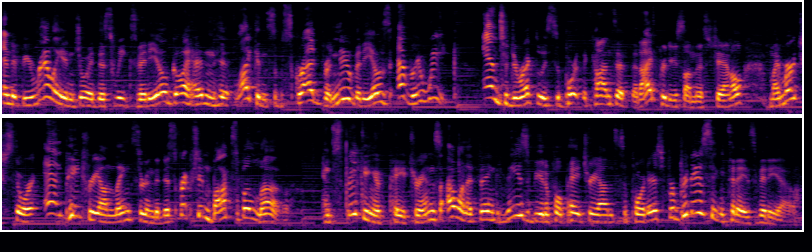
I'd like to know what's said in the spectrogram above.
And if you really enjoyed this week's video, go ahead and hit like and subscribe for new videos every week. And to directly support the content that I produce on this channel, my merch store and Patreon links are in the description box below. And speaking of patrons, I want to thank these beautiful Patreon supporters for producing today's video.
